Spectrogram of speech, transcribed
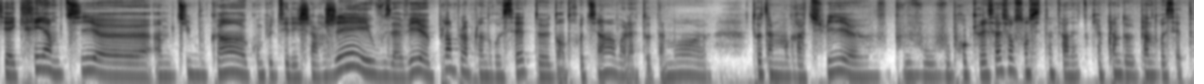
qui a écrit un petit, un petit bouquin qu'on peut télécharger et où vous avez plein, plein, plein de recettes d'entretien, voilà, totalement, totalement gratuit. Vous pouvez vous, vous, procurer ça sur son site internet, qui a plein de, plein de recettes.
